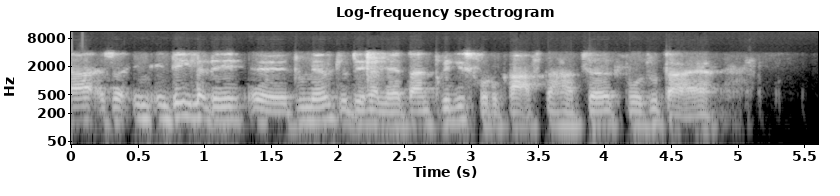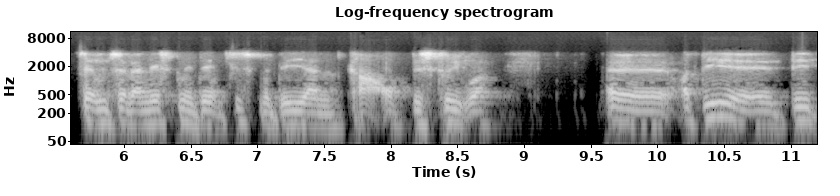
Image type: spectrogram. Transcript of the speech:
jeg, altså en, en del af det, øh, du nævnte jo det her med, at der er en britisk fotograf, der har taget et foto, der er ser ud til at være næsten identisk med det, Jan Graup beskriver. Øh, og det, øh, det,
